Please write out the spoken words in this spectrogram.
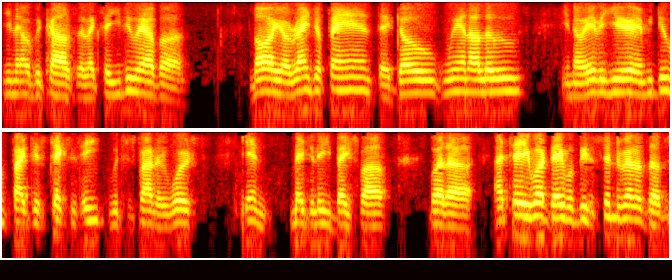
You know, because uh, like say, you do have uh, loyal Ranger fans that go win or lose. You know, every year, and we do fight this Texas Heat, which is probably the worst in Major League Baseball. But uh I tell you what, they will be the Cinderellas of the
